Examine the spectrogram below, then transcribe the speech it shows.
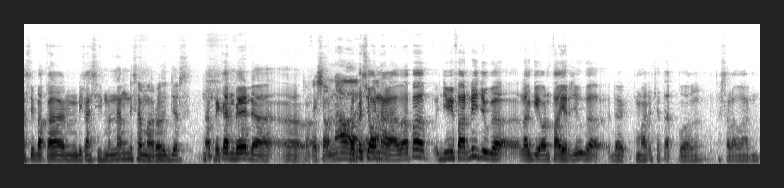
pasti bakalan dikasih menang nih sama Rodgers. Tapi kan beda. eh, Profesional. lah ya. profesional lah. Apa Jimmy Vardy juga lagi on fire juga dari kemarin cetak gol pas lawan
